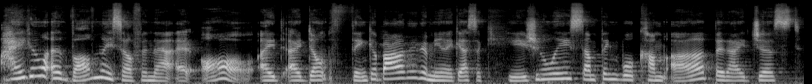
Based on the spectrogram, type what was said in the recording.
I don't involve myself in that at all. I, I don't think about it. I mean, I guess occasionally something will come up, and I just,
